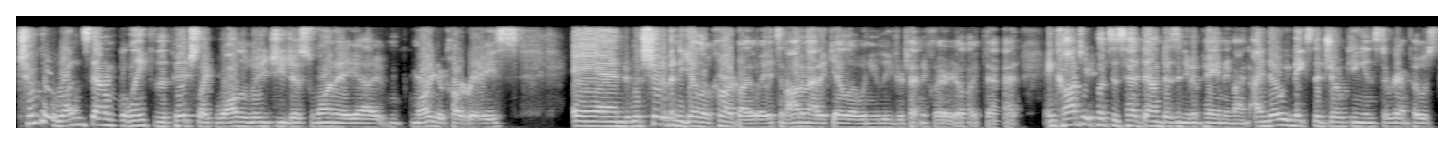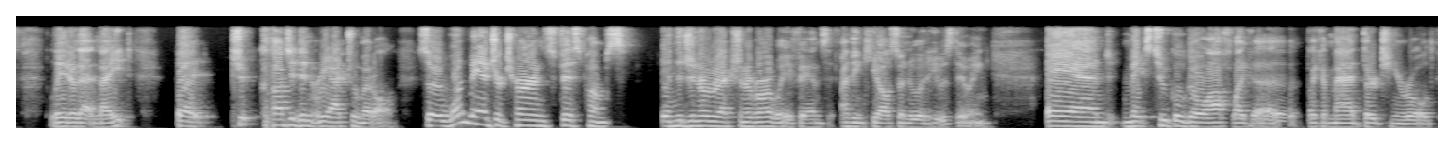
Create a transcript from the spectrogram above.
Tuchel runs down the length of the pitch like Waluigi just won a uh, Mario Kart race and which should have been a yellow card, by the way. It's an automatic yellow when you leave your technical area like that. And Conte puts his head down, doesn't even pay any mind. I know he makes the joking Instagram post later that night, but Conte didn't react to him at all. So one manager turns fist pumps in the general direction of our away fans. I think he also knew what he was doing, and makes Tuchel go off like a like a mad 13 year old.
